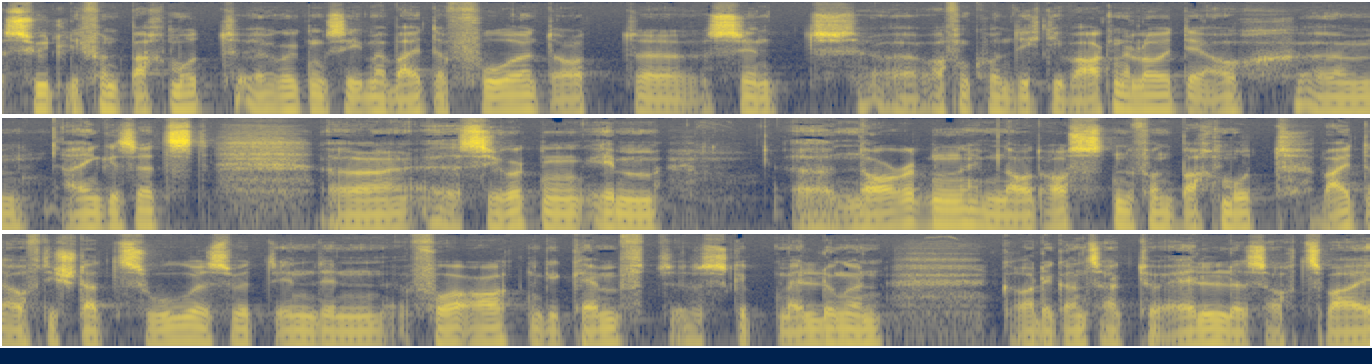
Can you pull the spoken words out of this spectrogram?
südlich von Bachmut, rücken sie immer weiter vor. Dort sind offenkundig die Wagner-Leute auch ähm, eingesetzt. sie rücken im Norden, im Nordosten von Bachmut weiter auf die Stadt zu. Es wird in den Vororten gekämpft. Es gibt Meldungen, gerade ganz aktuell, dass auch zwei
